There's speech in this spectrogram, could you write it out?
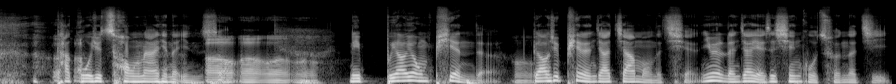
他过去冲那一天的营收。嗯 嗯嗯。嗯你不要用骗的，不要去骗人家加盟的钱，嗯，因为人家也是辛苦存了几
